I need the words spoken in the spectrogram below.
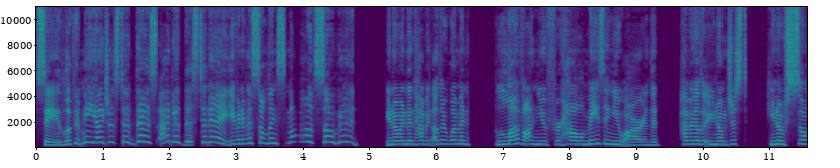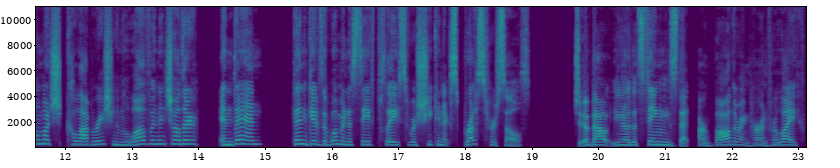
Say, look at me, I just did this, I did this today. Even if it's something small, it's so good. You know, and then having other women love on you for how amazing you are. And then having other, you know, just, you know, so much collaboration and love in each other. And then then give the woman a safe place where she can express herself about you know the things that are bothering her in her life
